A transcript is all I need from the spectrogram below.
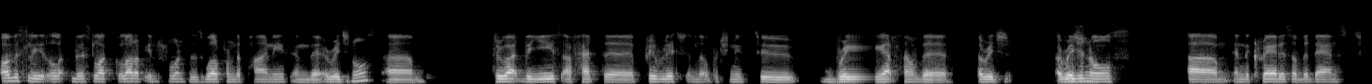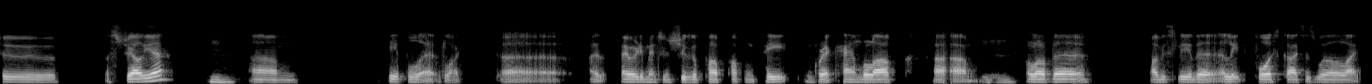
obviously there's like a lot of influence as well from the pioneers and the originals. Um, throughout the years, I've had the privilege and the opportunity to bring out some of the orig- originals um, and the creators of the dance to Australia Mm. Um, people at like uh, I, I, already mentioned Sugar Pop, Popin' Pete, Greg Campbell, um, mm. a lot of the obviously the elite force guys as well, like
